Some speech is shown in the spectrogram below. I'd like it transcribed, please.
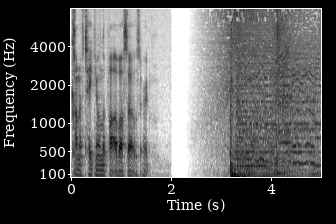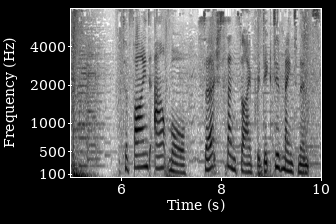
kind of taking on the part of ourselves, right? To find out more, search Senseye Predictive Maintenance.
